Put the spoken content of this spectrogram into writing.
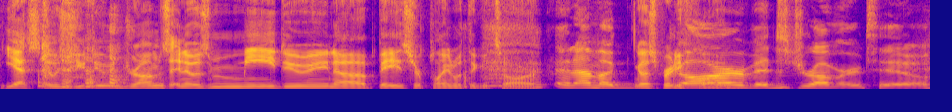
Yes, it was you doing drums, and it was me doing uh, bass or playing with the guitar. And I'm a was pretty fun. garbage drummer too.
